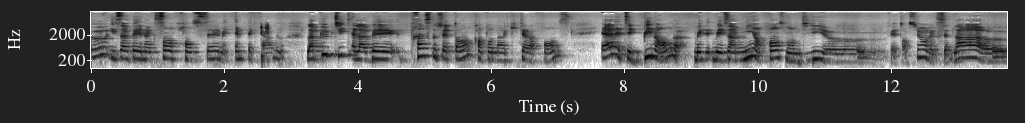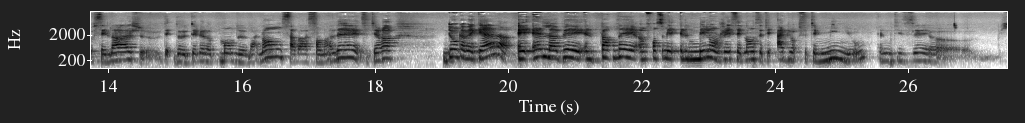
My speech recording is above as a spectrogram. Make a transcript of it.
Eux, ils avaient un accent français, mais impeccable. La plus petite, elle avait presque 7 ans quand on a quitté la France. Elle était bilingue, mais mes amis en France m'ont dit euh, fais attention avec celle-là, euh, c'est l'âge de, développement de la langue, ça va s'en aller, etc. Donc avec elle, et elle avait, elle parlait un français, mais elle mélangeait ces langues, c'était mignon. Elle me disait euh,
